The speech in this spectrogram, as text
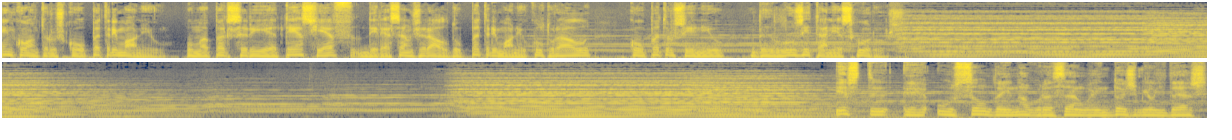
Encontros com o Património. Uma parceria TSF, Direção-Geral do Património Cultural, com o patrocínio de Lusitânia Seguros. Este é o som da inauguração em 2010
